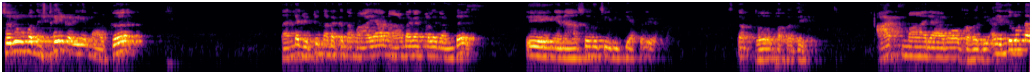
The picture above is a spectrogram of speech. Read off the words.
സ്വരൂപനിഷ്ഠയിൽ കഴിയുന്ന ആൾക്ക് തന്റെ ചുറ്റും നടക്കുന്ന മായാ നാടകങ്ങൾ കണ്ട് ഇങ്ങനെ ആസ്വദിച്ചിരിക്കുക അത്രയുള്ള സ്തബ്ധോ ഭവതി. ആത്മാരാമോ ഭവതി? അത് എന്തുകൊണ്ടാ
